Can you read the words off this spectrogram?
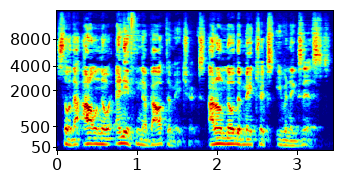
so that I don't know anything about the matrix. I don't know the matrix even exists."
